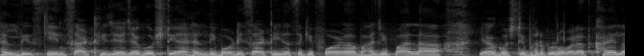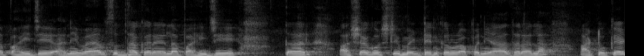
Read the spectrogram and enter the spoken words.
हेल्दी स्किनसाठी जे ज्या गोष्टी आहे हेल्दी बॉडीसाठी जसं की फळं भाजीपाला या गोष्टी भरपूर प्रमाणात खायला पाहिजे आणि व्यायामसुद्धा करायला पाहिजे. तर अशा गोष्टी मेंटेन करून आपण या आजाराला आटोक्यात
